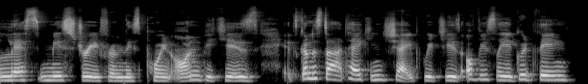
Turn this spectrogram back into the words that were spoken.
less mystery from this point on because it's going to start taking shape, which is obviously a good thing,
